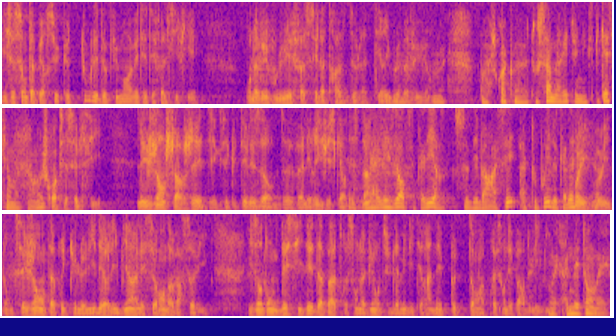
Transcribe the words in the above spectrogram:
ils se sont aperçus que tous les documents avaient été falsifiés. On avait voulu effacer la trace de la terrible bavure. Bon, Je crois que tout ça mérite une explication maintenant. hein. Je crois que c'est celle-ci. Les gens chargés d'exécuter les ordres de Valéry Giscard d'Estaing Là, Les ordres, c'est-à-dire se débarrasser à tout prix de Kadhafi. Oui, hein. oui. Donc ces gens ont appris que le leader libyen allait se rendre à Varsovie. Ils ont donc décidé d'abattre son avion au-dessus de la Méditerranée peu de temps après son départ de Libye. Oui, admettons, mais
